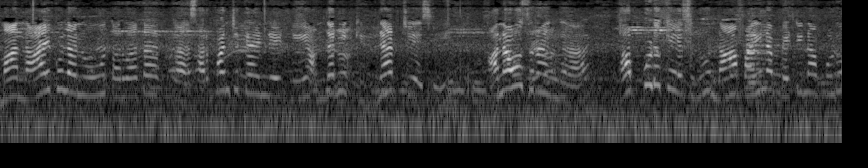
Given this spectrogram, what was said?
మా నాయకులను తర్వాత సర్పంచ్ క్యాండిడేట్ని అందరినీ కిడ్నాప్ చేసి అనవసరంగా తప్పుడు కేసులు నా పైన పెట్టినప్పుడు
